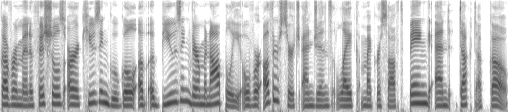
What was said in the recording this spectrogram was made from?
Government officials are accusing Google of abusing their monopoly over other search engines like Microsoft Bing and DuckDuckGo.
